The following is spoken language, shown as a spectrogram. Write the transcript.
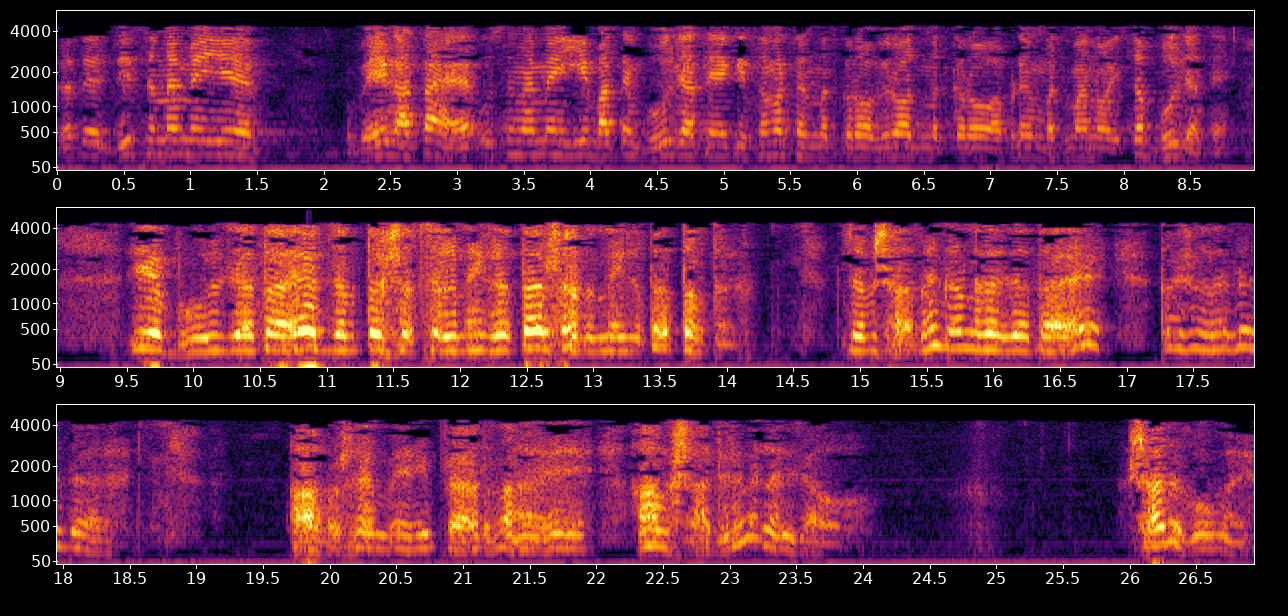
कहते जिस समय में ये वेग आता है, उस समय में ये बातें भूल जाते हैं कि समर्थन मत करो, विरोध मत करो, अपने मत मानो, ये सब भूल जाते हैं। ये भूल जाता है, जब तक सत्संग नहीं करता, साधन नहीं करता, तब तक। जब साधन करने लग जाता है तो इसमें लगता है आपसे मेरी प्रार्थना है, आप साधन में लग जाओ। साधक हूँ मैं।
